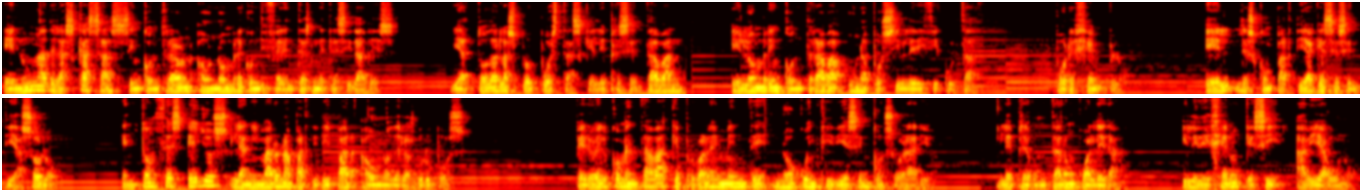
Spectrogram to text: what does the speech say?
En una de las casas se encontraron a un hombre con diferentes necesidades, y a todas las propuestas que le presentaban, el hombre encontraba una posible dificultad. Por ejemplo, él les compartía que se sentía solo. Entonces ellos le animaron a participar a uno de los grupos. Pero él comentaba que probablemente no coincidiesen con su horario. Le preguntaron cuál era, y le dijeron que sí, había uno.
